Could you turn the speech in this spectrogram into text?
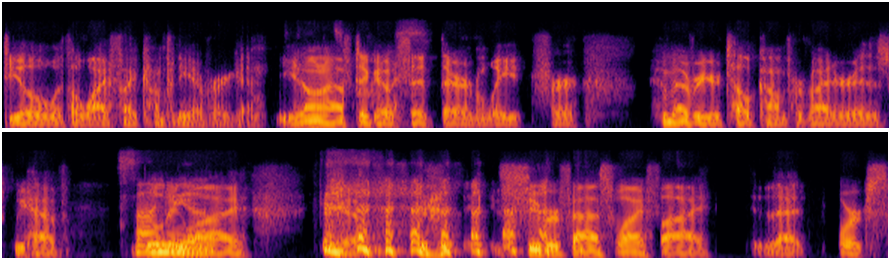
deal with a Wi-Fi company ever again. You don't have to go sit there and wait for whomever your telecom provider is. We have sign building Wi, super fast Wi-Fi that works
